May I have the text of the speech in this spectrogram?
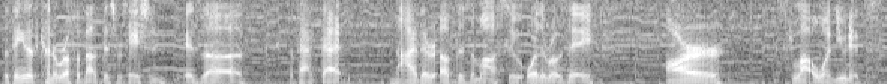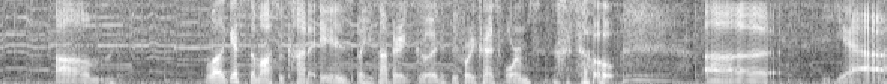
The thing that's kind of rough about this rotation is uh, the fact that neither of the Zamasu or the Rose are slot 1 units. Um, well, I guess Zamasu kind of is, but he's not very good before he transforms. so, uh, yeah,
